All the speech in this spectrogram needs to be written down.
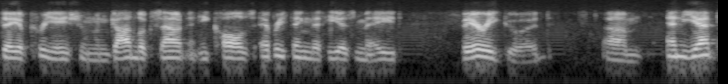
day of creation when God looks out and he calls everything that he has made very good. Um, and yet,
